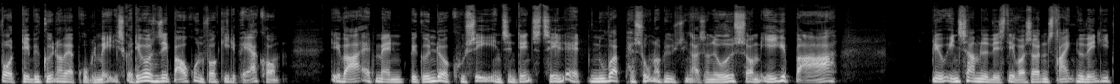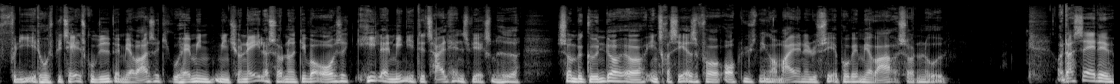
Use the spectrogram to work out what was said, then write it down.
hvor det begynder at være problematisk. Og det var sådan set baggrunden for, at GDPR kom. Det var, at man begyndte at kunne se en tendens til, at nu var personoplysninger altså noget, som ikke bare blev indsamlet, hvis det var sådan strengt nødvendigt, fordi et hospital skulle vide, hvem jeg var, så de kunne have min, min journal og sådan noget. Det var også helt almindelige detaljhandelsvirksomheder, som begyndte at interessere sig for oplysninger om mig, analysere på, hvem jeg var og sådan noget. Og der sagde det,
